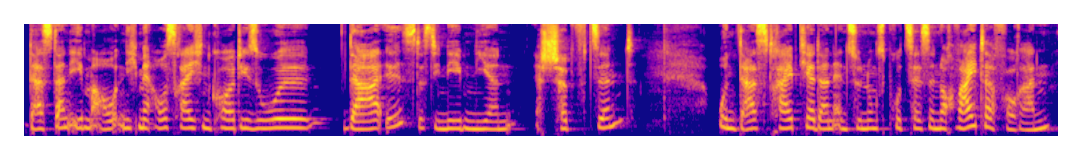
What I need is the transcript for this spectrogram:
dass dann eben auch nicht mehr ausreichend Cortisol da ist, dass die Nebennieren erschöpft sind. Und das treibt ja dann Entzündungsprozesse noch weiter voran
